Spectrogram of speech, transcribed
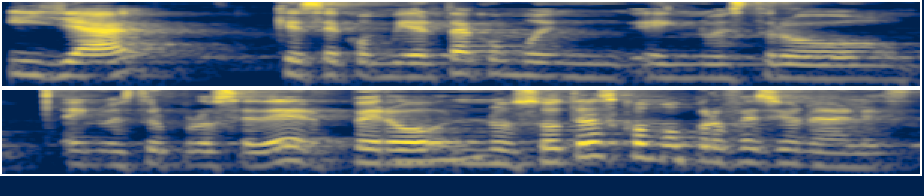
y ya que se convierta como en, nuestro, en nuestro proceder. Pero nosotras como profesionales,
